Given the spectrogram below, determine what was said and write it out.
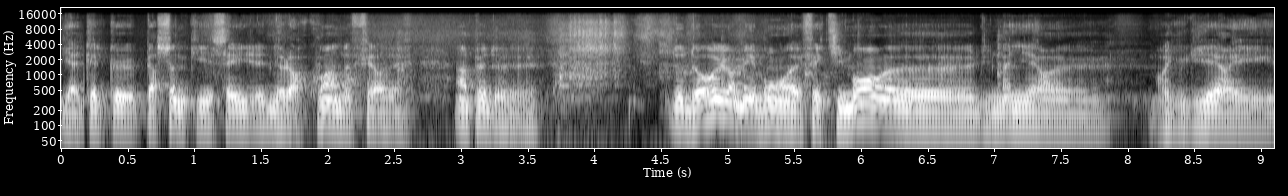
y a quelques personnes qui essayent de leur coin de faire un peu de, de dorure, mais bon, effectivement, euh, d'une manière euh, régulière et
